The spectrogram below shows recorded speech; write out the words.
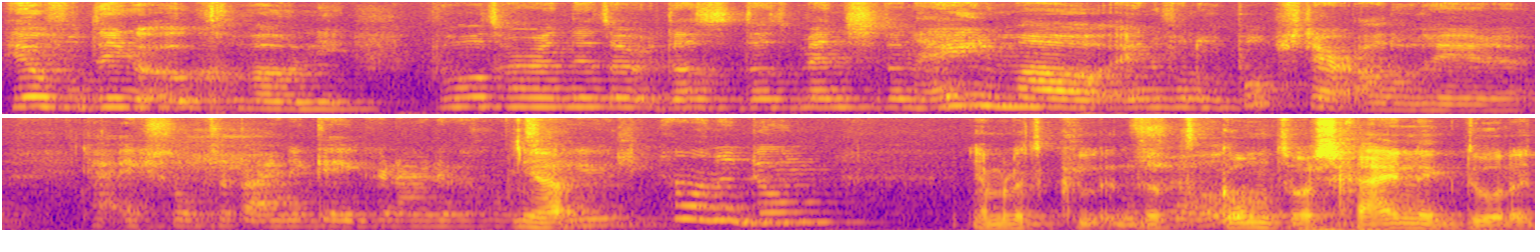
heel veel dingen ook gewoon niet. Bijvoorbeeld waar we het net over, dat, dat mensen dan helemaal een of andere popster adoreren. Ik stond erbij en ik keek ernaar en dacht, wat Ja. zijn jullie nou aan het doen? Ja, maar dat, dat komt waarschijnlijk doordat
